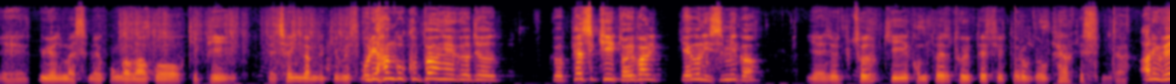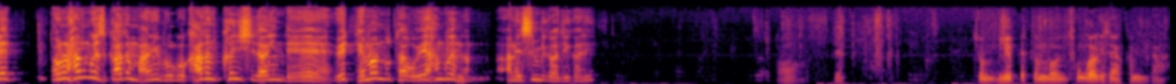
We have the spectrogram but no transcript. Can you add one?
예, 위원님 말씀에 공감하고 깊이 예, 책임감 느끼고 있습니다. 우리 한국 쿠팡에 그저 그 패스키 도입할 계획은 있습니까? 예, 저 조속히 검토해서 도입될 수 있도록 노력하겠습니다. 아니 왜 돈을 한국에서 가장 많이 벌고 가장 큰 시장인데 왜 대만부터 하고 왜 한국에는 안- 안 했습니까 아직까지? 어, 예. 좀 미흡했던 뭐 송구하게 생각합니다.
